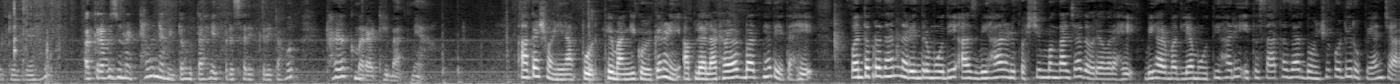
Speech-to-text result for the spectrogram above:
नागपूर केंद्र आहे अकरा वाजून अठ्ठावन्न मिनिटं होत आहेत. प्रसारित करीत आहोत ठळक मराठी बातम्या. आकाशवाणी नागपूर हेमांगी कुलकर्णी आपल्याला ठळक बातम्या देत आहे. पंतप्रधान नरेंद्र मोदी आज बिहार आणि पश्चिम बंगालच्या दौऱ्यावर आहे. बिहारमधल्या मोतीहारी इथं सात हजार दोनशे कोटी रुपयांच्या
